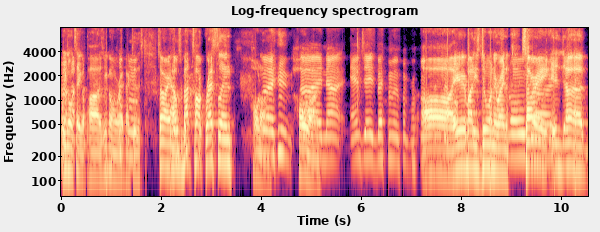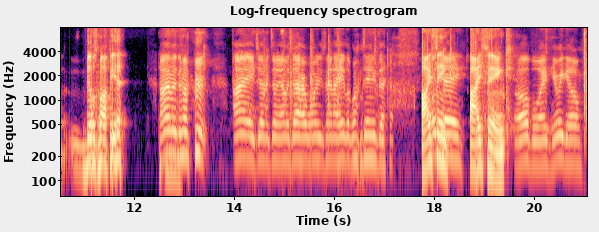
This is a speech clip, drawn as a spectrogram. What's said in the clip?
We're gonna take a pause. We're going right back to this. Sorry, I was about to talk wrestling. Hold on. Hold uh, on. Nah, MJ's better than LeBron. Oh, No. everybody's doing it right now. Oh, Sorry, uh, Bill's Mafia. I'm a, I Jeff and Tony. I'm a diehard Warriors fan. I hate LeBron James. I think. I think. Oh boy, here we go.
